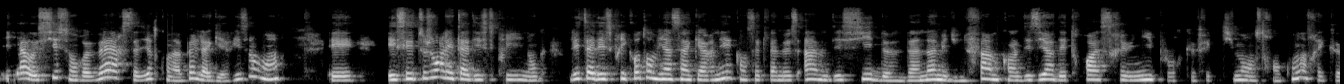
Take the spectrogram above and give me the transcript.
il y a aussi son revers, c'est-à-dire ce qu'on appelle la guérison. Hein. Et, et c'est toujours l'état d'esprit. Donc, l'état d'esprit, quand on vient s'incarner, quand cette fameuse âme décide d'un homme et d'une femme, quand le désir des trois se réunit pour qu'effectivement on se rencontre et que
